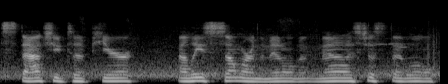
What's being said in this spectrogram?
statue to appear at least somewhere in the middle, but no, it's just a little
